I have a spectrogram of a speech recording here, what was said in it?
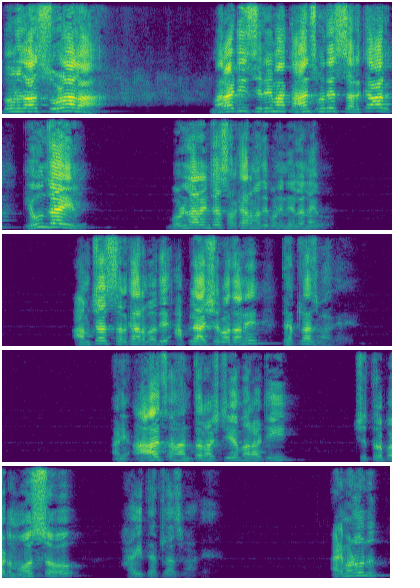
दोन हजार सोळाला मराठी सिनेमा कान्समध्ये सरकार घेऊन जाईल बोलणाऱ्यांच्या सरकारमध्ये कोणी नेलं नाही हो. आमच्या सरकारमध्ये आपल्या आशीर्वादाने त्यातलाच भाग आहे. आणि आज हा आंतरराष्ट्रीय मराठी चित्रपट महोत्सव हाही त्यातलाच भाग आहे. आणि म्हणून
